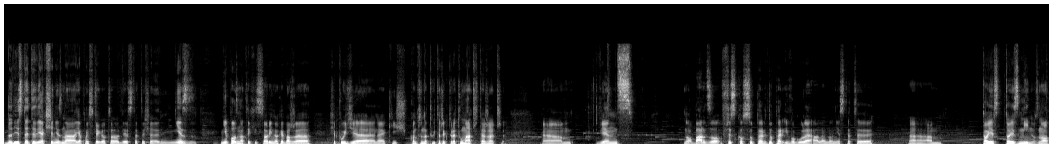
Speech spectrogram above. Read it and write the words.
no niestety jak się nie zna japońskiego, to niestety się nie, nie pozna tej historii, no chyba, że się pójdzie na jakiś konto na Twitterze, które tłumaczy te rzeczy. Um, więc no bardzo wszystko super duper i w ogóle, ale no niestety um, to, jest, to jest minus. No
